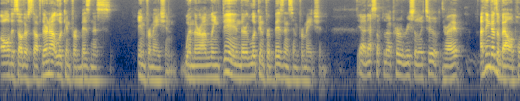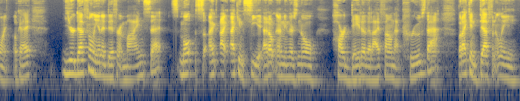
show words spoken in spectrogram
all this other stuff. They're not looking for business information. When they're on LinkedIn, they're looking for business information, yeah, that's something I've heard recently too. right? I think that's a valid point, okay? You're definitely in a different mindset. I, I, I can see it. I don't, I mean, there's no hard data that I found that proves that, but I can definitely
